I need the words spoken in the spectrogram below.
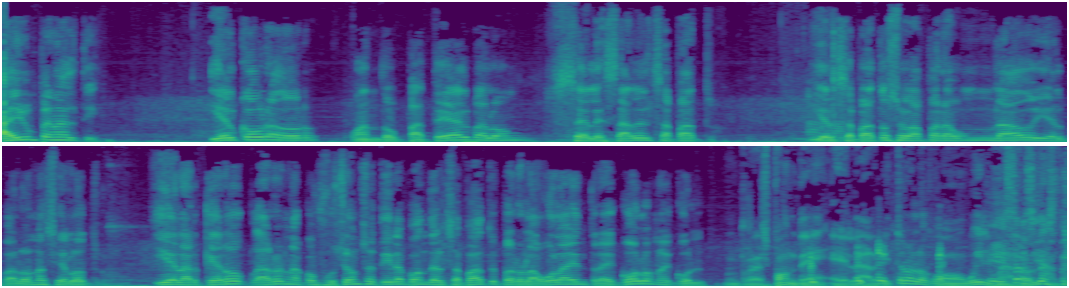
Hay un penalti y el cobrador, cuando patea el balón, se le sale el zapato. Y el zapato se va para un lado y el balón hacia el otro. Y el arquero, claro, en la confusión se tira para donde el zapato, pero la bola entra. ¿Es gol o no es gol? Responde el arbitrólogo Wilmar. Esa sí está-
